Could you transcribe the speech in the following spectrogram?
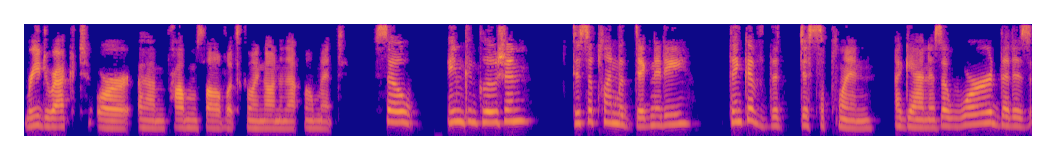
redirect or um, problem solve what's going on in that moment. So, in conclusion, discipline with dignity. Think of the discipline again as a word that is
